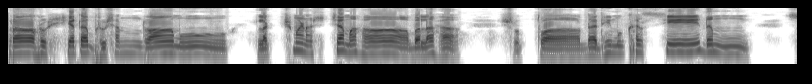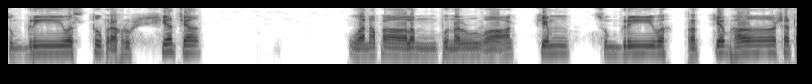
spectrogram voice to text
प्राहृष्यत भृशन् रामो लक्ष्मणश्च महाबलः श्रुत्वा दधिमुखस्येदम् सुग्रीवस्तु प्रहृष्य च। वनपालम् पुनर्वाक्यम् सुग्रीवः प्रत्यभाषत।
